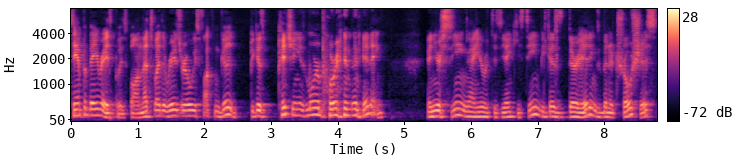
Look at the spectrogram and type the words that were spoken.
Tampa Bay Rays baseball, and that's why the Rays are always fucking good because pitching is more important than hitting. And you're seeing that here with this Yankees team because their hitting's been atrocious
